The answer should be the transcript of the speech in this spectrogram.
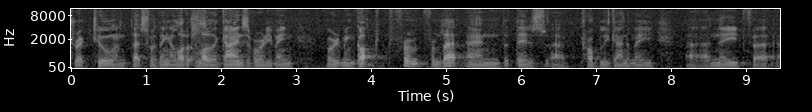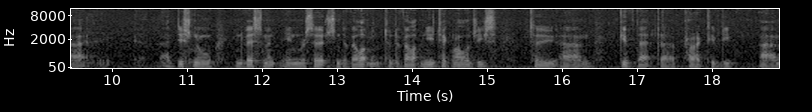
direct till and that sort of thing, a lot of, a lot of the gains have already been already been got from from that, and that there's uh, probably going to be need for uh, additional investment in research and development to develop new technologies to um, give that uh, productivity um,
